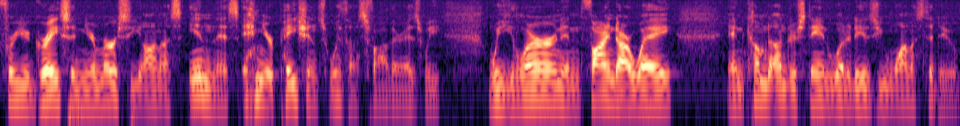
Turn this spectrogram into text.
for your grace and your mercy on us in this and your patience with us, Father, as we, we learn and find our way and come to understand what it is you want us to do.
